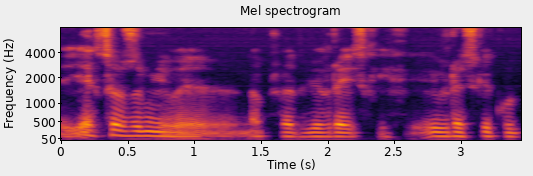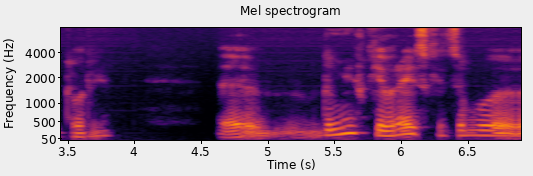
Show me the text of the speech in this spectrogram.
Як це розуміли, наприклад, в єврейських, в єврейській культурі, е, домівки єврейські це було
